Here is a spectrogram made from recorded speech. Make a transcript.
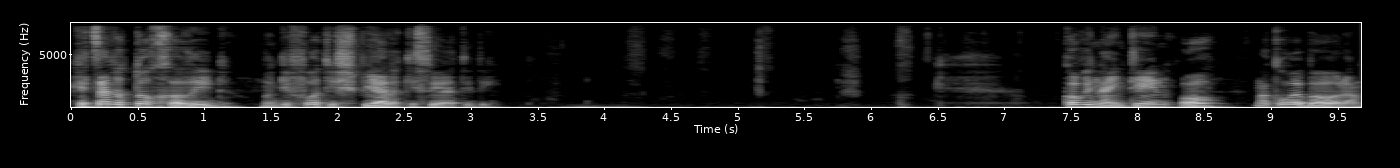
כיצד אותו חריג מגפות ישפיע על הכיסוי העתידי? COVID-19 או מה קורה בעולם.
